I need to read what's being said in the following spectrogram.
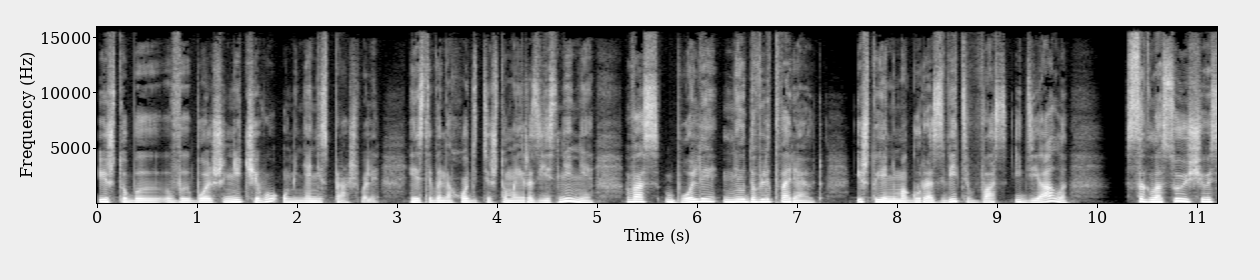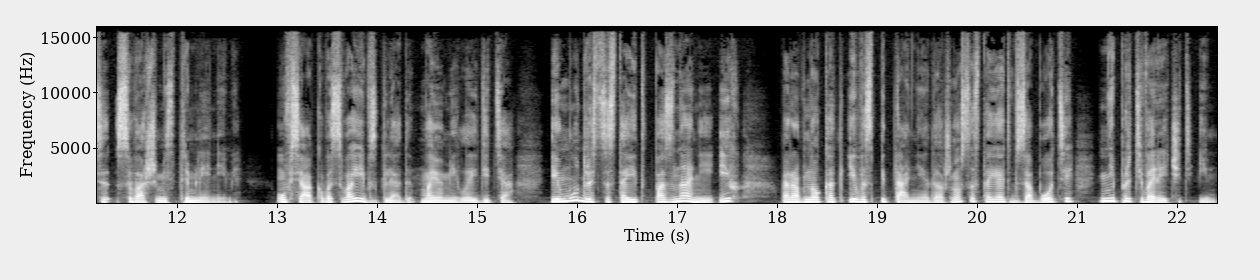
и чтобы вы больше ничего у меня не спрашивали, если вы находите, что мои разъяснения вас более не удовлетворяют, и что я не могу развить в вас идеала, согласующегося с вашими стремлениями. У всякого свои взгляды, мое милое дитя, и мудрость состоит в познании их, равно как и воспитание должно состоять в заботе не противоречить им.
